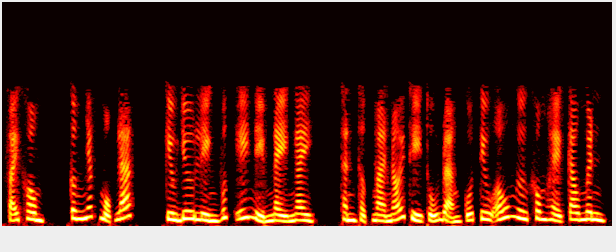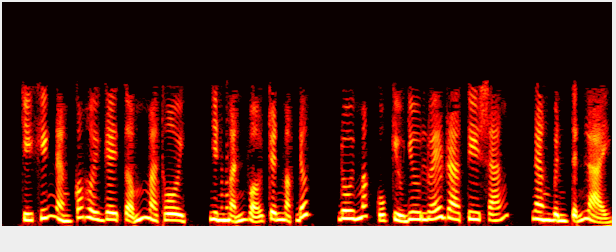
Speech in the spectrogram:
phải không, cân nhắc một lát, Kiều Dư liền vứt ý niệm này ngay, thành thật mà nói thì thủ đoạn của tiêu ấu ngư không hề cao minh, chỉ khiến nàng có hơi ghê tởm mà thôi, nhìn mảnh vỡ trên mặt đất, đôi mắt của Kiều Dư lóe ra tia sáng, nàng bình tĩnh lại,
